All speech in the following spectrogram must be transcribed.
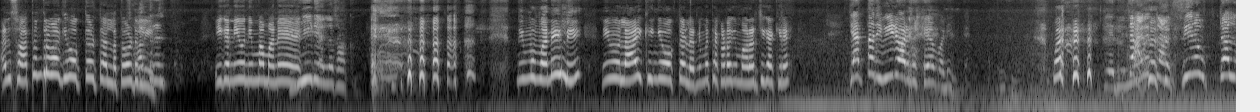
ಅದು ಸ್ವಾತಂತ್ರ್ಯವಾಗಿ ಹೋಗ್ತಾ ಉಂಟಲ್ಲ ತೋಟಲ್ಲಿ ಈಗ ನೀವು ನಿಮ್ಮ ಮನೆ ವಿಡಿಯೋ ಎಲ್ಲ ಸಾಕು. ನಿಮ್ಮ ಮನೆಯಲ್ಲಿ ನೀವು ಲಾಯ್ಕ್ ಹಿಂಗೆ ಹೋಗ್ತಾ ಉಳ್ಳ ನಿಮ್ಮ ತಗೊಂಡೋಗಿ ಮೊರಾರ್ಜಿಗೆ ಹಾಕಿರೆ? ಎತ್ತರಿ ವಿಡಿಯೋ ಮಾಡಿ. ಸೀರೆ ಉಟ್ಟಲ್ಲ.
